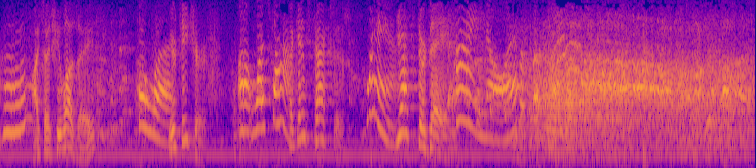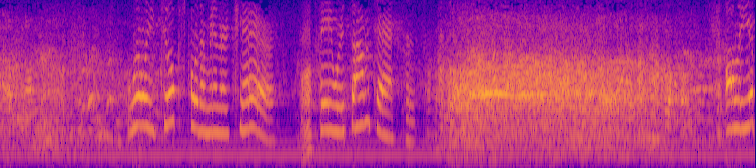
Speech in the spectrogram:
hmm? I said she was, eh? Who was? Your teacher. Uh, was what? Against taxes. When? Yesterday. I know it. Willie Toops put him in her chair. Huh? They were thumb taxes. Only it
